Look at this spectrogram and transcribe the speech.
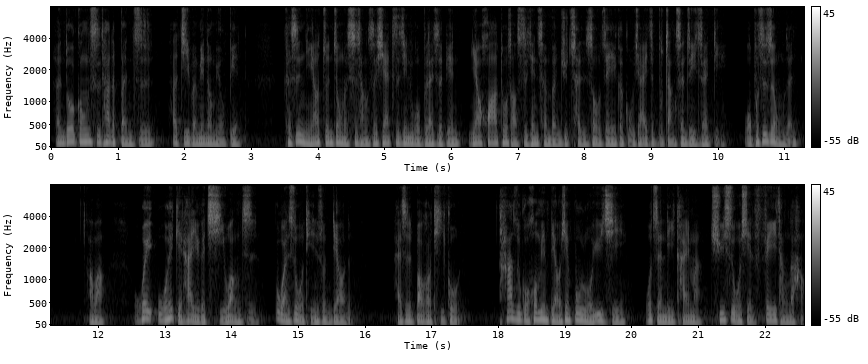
很多公司它的本质、它的基本面都没有变。可是你要尊重的市场是，现在资金如果不在这边，你要花多少时间成本去承受这一个股价一直不涨，甚至一直在跌？我不是这种人，好吧？我会我会给他有一个期望值，不管是我停损掉的，还是报告提过的，他如果后面表现不如我预期。我只能离开嘛？趋势我写的非常的好，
